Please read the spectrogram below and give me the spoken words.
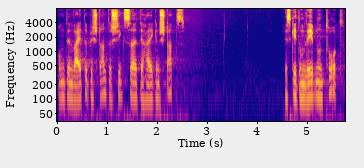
um den Weiterbestand, das Schicksal der heiligen Stadt. Es geht um Leben und Tod.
